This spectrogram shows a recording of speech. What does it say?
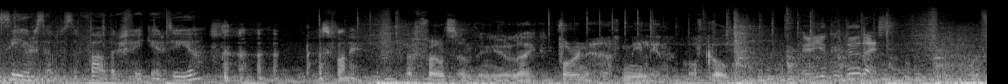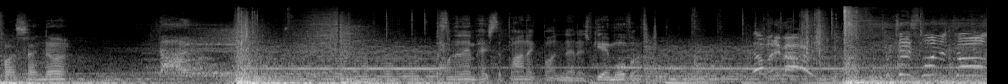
See yourself as a father figure, do you? That's funny. I found something you like. Four and a half million of gold. Hey, you can do this. What if I say no? No! If one of them hits the panic button, then it's game over. Nobody move! We just won the goal!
